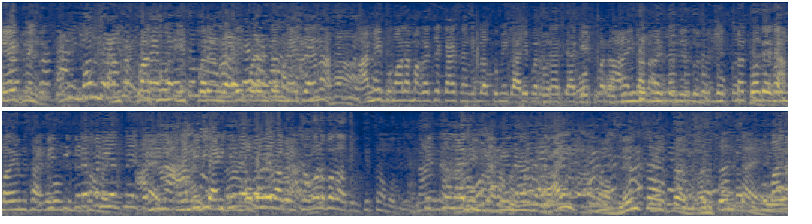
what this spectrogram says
एक मिनिट. इथपासून इथपर्यंत गाडीपर्यंत न्यायचं आहे ना आम्ही तुम्हाला मगाचे काय सांगितलं? तुम्ही गाडीपर्यंत त्या गेटपर्यंत आम्ही त्यांची समोर बघा. प्रॉब्लेम अडचण काय तुम्हाला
